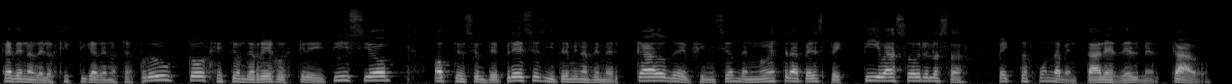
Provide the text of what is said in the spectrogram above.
cadena de logística de nuestros productos, gestión de riesgos crediticio, obtención de precios y términos de mercado, definición de nuestra perspectiva sobre los aspectos fundamentales del mercado.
